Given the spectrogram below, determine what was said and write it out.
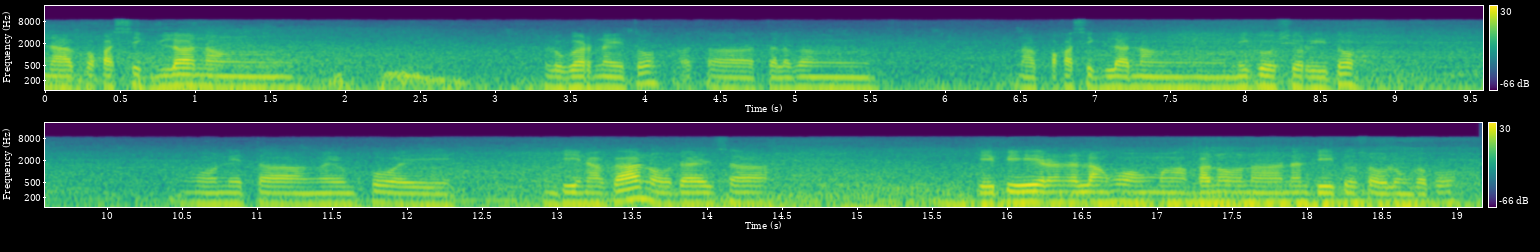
napakasigla ng lugar na ito at ah, talagang napakasigla ng negosyo rito. Ngunit ah, ngayon po ay hindi na gano dahil sa bibihira na lang ho ang mga kano na nandito sa Olongapo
